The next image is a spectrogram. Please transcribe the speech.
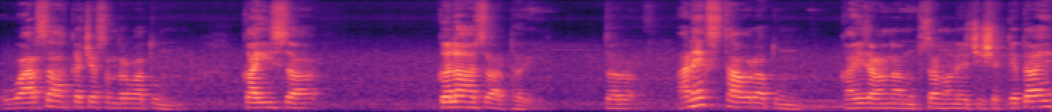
वारसा हक्काच्या संदर्भातून काहीसा कलहाचा ठरेल. तर अनेक स्थावरातून काही जणांना नुकसान होण्याची शक्यता आहे.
